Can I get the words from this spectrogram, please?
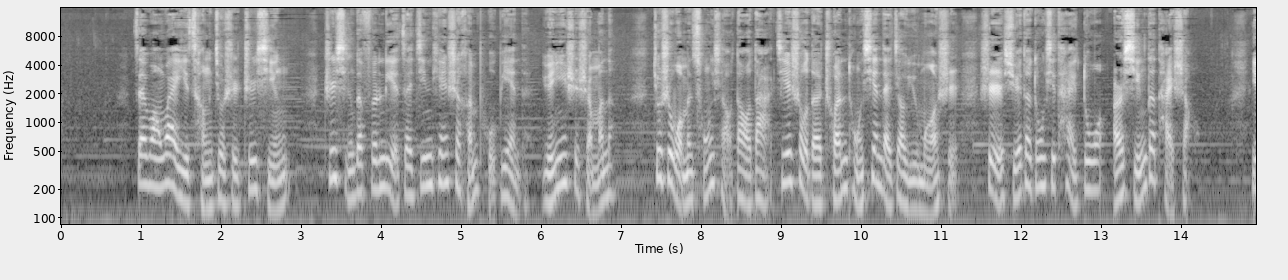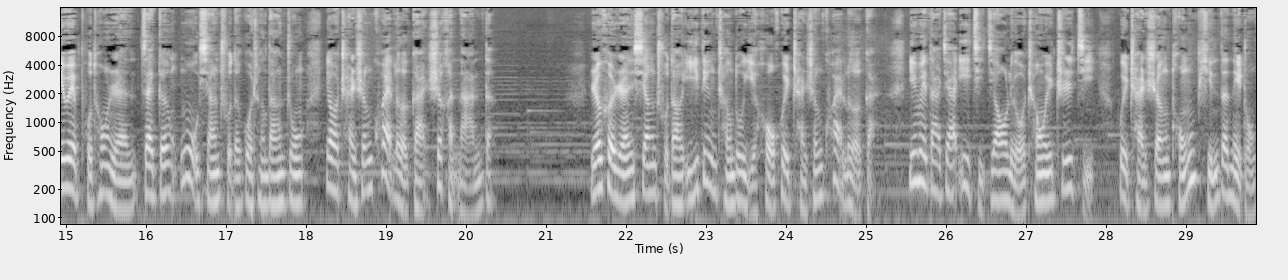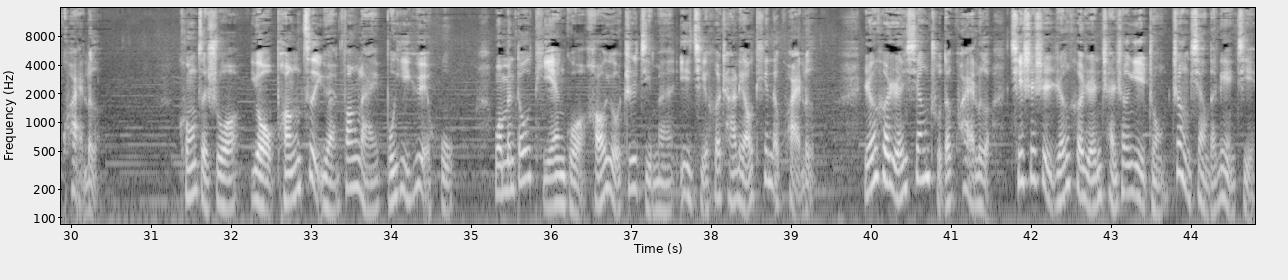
再往外一层就是知行，知行的分裂在今天是很普遍的，原因是什么呢？就是我们从小到大接受的传统现代教育模式是学的东西太多，而行的太少。因为普通人在跟物相处的过程当中，要产生快乐感是很难的。人和人相处到一定程度以后会产生快乐感，因为大家一起交流，成为知己，会产生同频的那种快乐。孔子说：“有朋自远方来，不亦乐乎？”我们都体验过好友知己们一起喝茶聊天的快乐，人和人相处的快乐，其实是人和人产生一种正向的链接。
